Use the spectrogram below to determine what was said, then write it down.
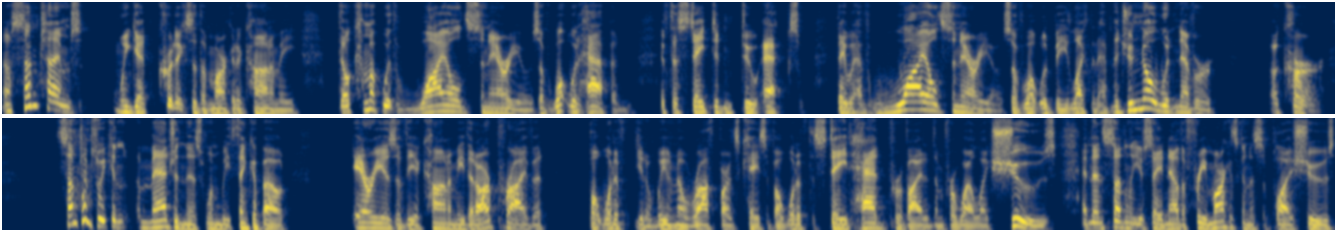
Now, sometimes we get critics of the market economy. They'll come up with wild scenarios of what would happen if the state didn't do X. They would have wild scenarios of what would be likely to happen that you know would never occur. Sometimes we can imagine this when we think about areas of the economy that are private. But what if, you know, we know Rothbard's case about what if the state had provided them for a while, like shoes, and then suddenly you say now the free market's going to supply shoes.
